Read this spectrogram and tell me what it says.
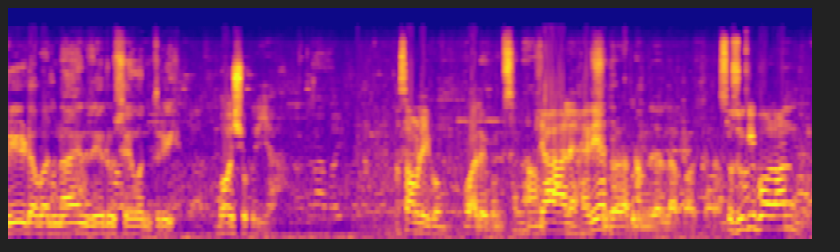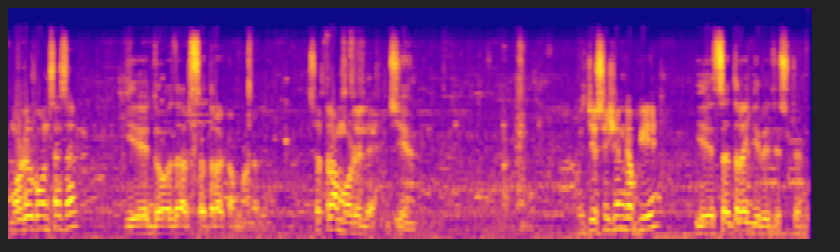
three double nine zero seven three. बहुत शुक्रिया। अस्सलाम वालेकुम। वालेकुम सलाम। क्या हाल है? खैरियत? शुक्र अल्हम्दुलिल्लाह पाक का सुजुकी बोलान मॉडल कौन सा सर ये 2017 का मॉडल है। सत्रह मॉडल है। जी हाँ। रजिस्ट्रेशन कब की है? ये 17 की रजिस्टर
